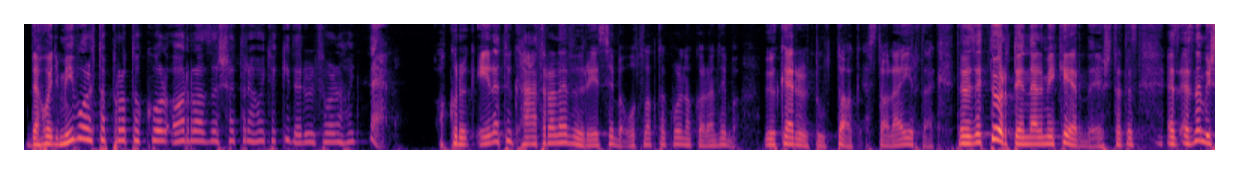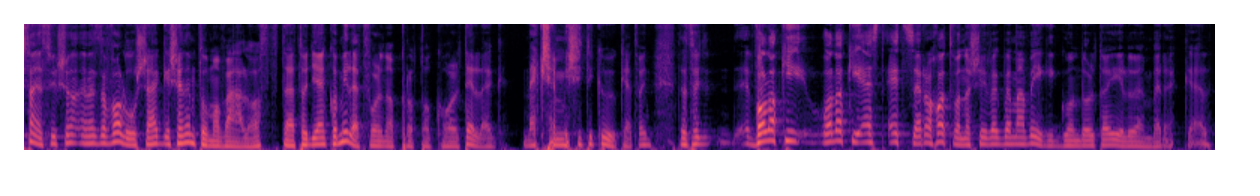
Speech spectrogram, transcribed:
De hogy mi volt a protokoll arra az esetre, hogyha kiderült volna, hogy nem? Akkor ők életük hátra levő részébe ott laktak volna karanténban? Ők erről tudtak? Ezt aláírták? Tehát ez egy történelmi kérdés. Tehát ez, ez, ez nem is science fiction, hanem ez a valóság, és én nem tudom a választ. Tehát, hogy ilyenkor mi lett volna a protokoll? Tényleg? Megsemmisítik őket? Vagy, tehát, hogy valaki, valaki ezt egyszer a 60-as években már végig gondolta élő emberekkel.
